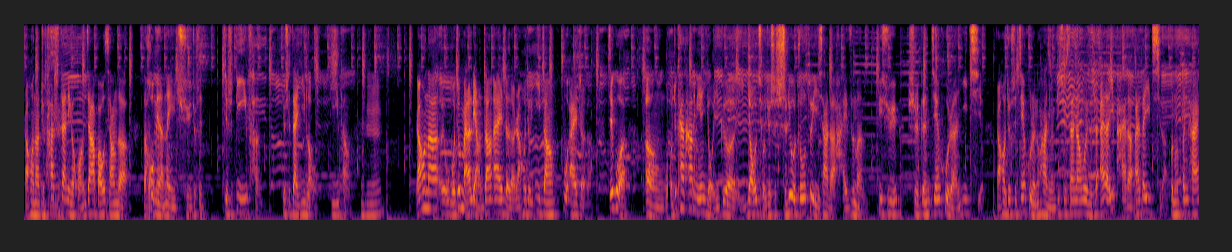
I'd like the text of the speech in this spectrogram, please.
然后呢，就它是在那个皇家包厢的的后面的那一区，就是就是第一层，就是在一楼。第一层，嗯，然后呢，我就买了两张挨着的，然后就一张不挨着的。结果，嗯，我就看它里面有一个要求，就是十六周岁以下的孩子们必须是跟监护人一起。然后就是监护人的话，你们必须三张位置是挨在一排的，挨在一起的，不能分开。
